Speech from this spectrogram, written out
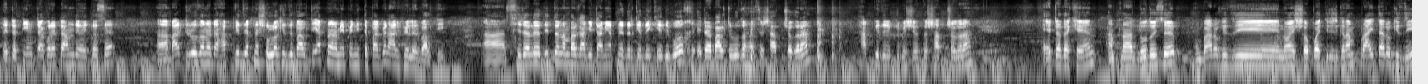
তো এটা তিনটা করে টান দিয়ে হইতেছে। বালতির ওজন এটা হাফ কেজি, আপনি ষোলো কেজি বালতি আপনারা মেপে নিতে পারবেন আরফেলের বালতি। আর সিরিয়ালের দ্বিতীয় নাম্বার গাবিটা আমি আপনাদেরকে দেখিয়ে দিব। এটার বালতির ওজন হচ্ছে সাতশো গ্রাম। হাফ কেজির একটু বেশি হতে সাতশো গ্রাম। এটা দেখেন, আপনার দুধ হয়েছে বারো কেজি নয়শো পঁয়ত্রিশ গ্রাম, প্রায় তেরো কেজি।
